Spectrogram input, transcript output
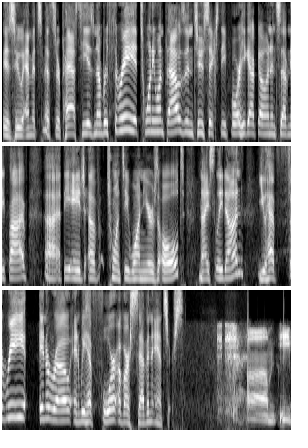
is who Emmitt Smith surpassed. He is number three at 21,264. He got going in 75 uh, at the age of 21 years old. Nicely done. You have three in a row, and we have four of our seven answers. Um, he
